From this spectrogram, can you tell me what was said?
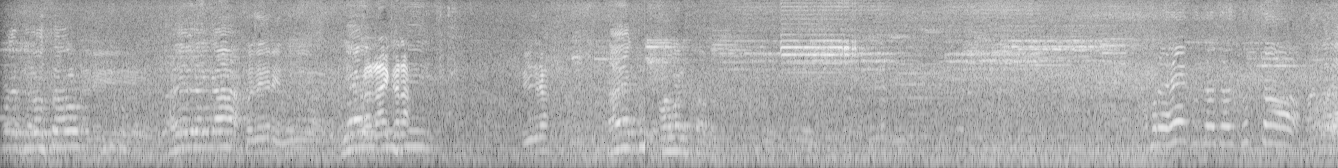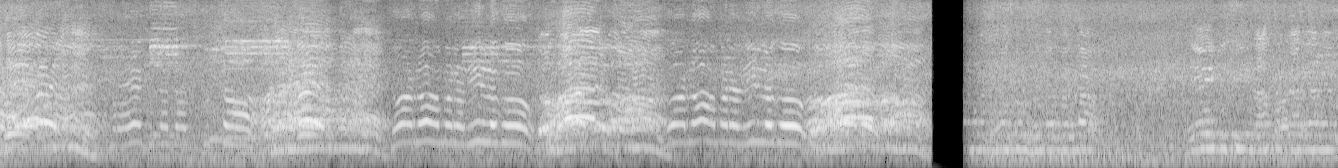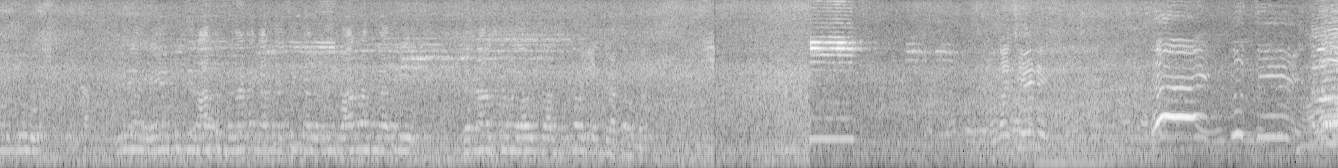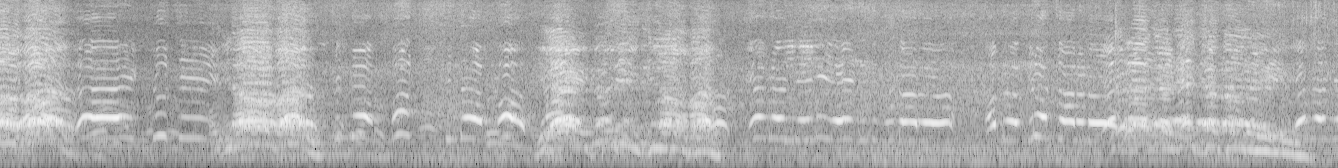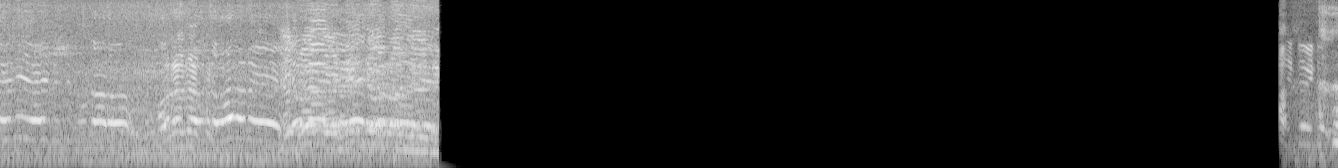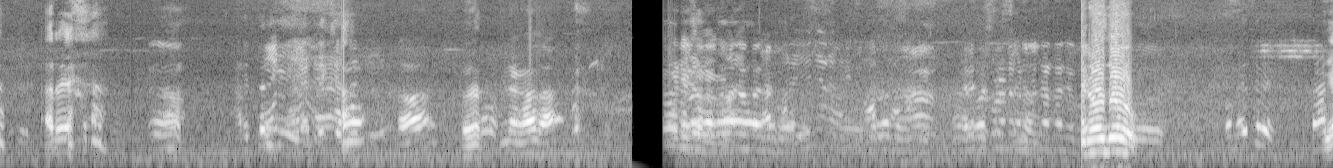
దినోత్సవం అదేవిధంగా నాయకులు ఆహ్వానిస్తాము అమర హే గుజరాజ్ గుప్తా అమర హే గుజరాజ్ గుప్తా జోరో అమర వీరులకు జోరో అమర వీరులకు సందర్భంగా ఏఐటిసి రాష్ట్ర కార్యాలయం ఏఐటిసి రాష్ట్ర ప్రధాన కార్యదర్శి గారు ఈ భారతి గారిని జనాల్సిన చేస్తాము చేయండి? అరే. ఈరోజు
